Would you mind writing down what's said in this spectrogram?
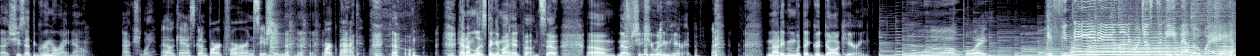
Uh, she's at the groomer right now, actually. Oh, okay. I was going to bark for her and see if she'd bark back. no. And I'm listening in my headphones, so um, no, she she wouldn't even hear it. Not even with that good dog hearing. Oh boy. If you need e-learning, we're just an email away.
